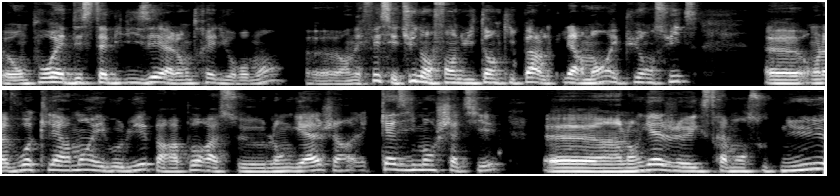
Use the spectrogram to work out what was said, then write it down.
on pourrait être déstabilisé à l'entrée du roman. Euh, en effet, c'est une enfant du temps qui parle clairement. Et puis ensuite, euh, on la voit clairement évoluer par rapport à ce langage hein, quasiment châtié, un langage extrêmement soutenu.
